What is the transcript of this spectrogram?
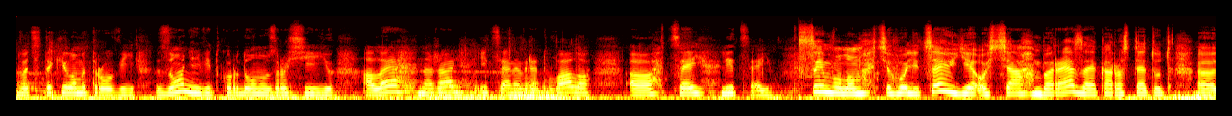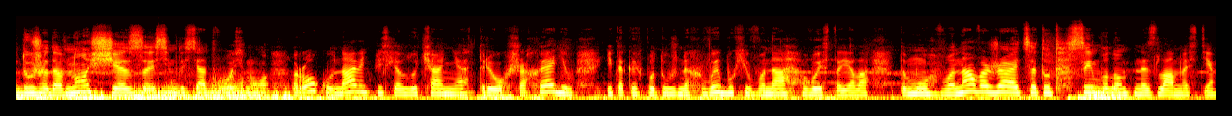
в 20-кілометровій зоні від кордону з Росією. Але, на жаль, і це не врятувало е, цей ліцей. Символом цього ліцею є ось ця береза, яка росте тут е, дуже давно, ще з 78-го року, навіть після влучання трьох шахедів і таких потужних вибухів вона вистояла. Тому вона вважається тут символом незламності.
